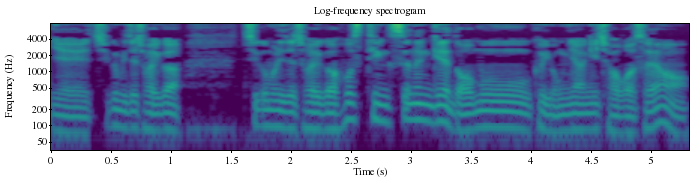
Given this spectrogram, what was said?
예, 지금 이제 저희가 지금은 이제 저희가 호스팅 쓰는 게 너무 그 용량이 적어서요.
